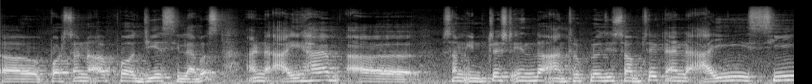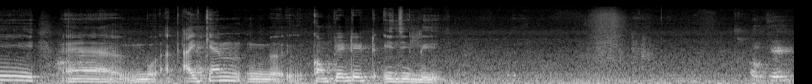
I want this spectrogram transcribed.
uh, portion of uh, gs syllabus. And i have uh, some interest in the anthropology subject and i see uh, i can mm, complete it easily Okay.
